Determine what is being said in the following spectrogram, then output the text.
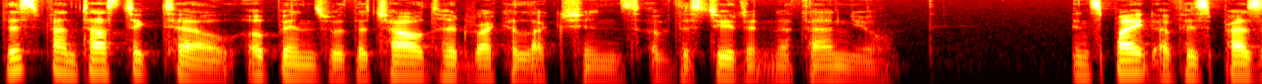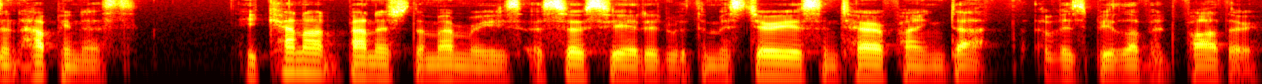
this fantastic tale opens with the childhood recollections of the student Nathaniel. In spite of his present happiness, he cannot banish the memories associated with the mysterious and terrifying death of his beloved father.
